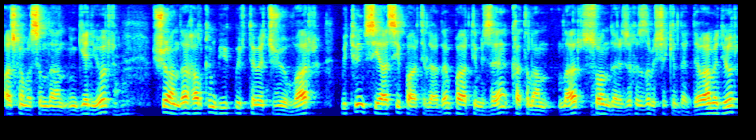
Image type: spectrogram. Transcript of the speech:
aşamasından geliyor. Şu anda halkın büyük bir teveccühü var. Bütün siyasi partilerden partimize katılanlar son derece hızlı bir şekilde devam ediyor.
